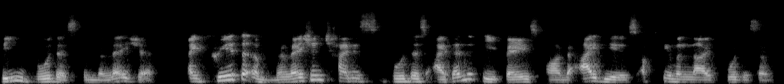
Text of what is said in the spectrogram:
being Buddhist in Malaysia and created a Malaysian Chinese Buddhist identity based on the ideas of human life Buddhism.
